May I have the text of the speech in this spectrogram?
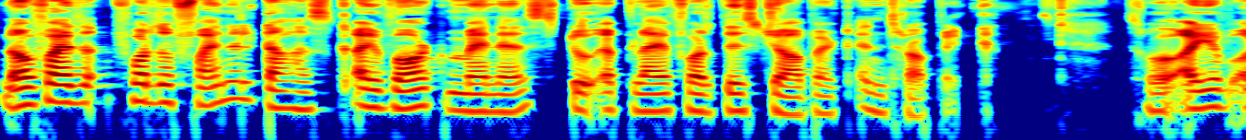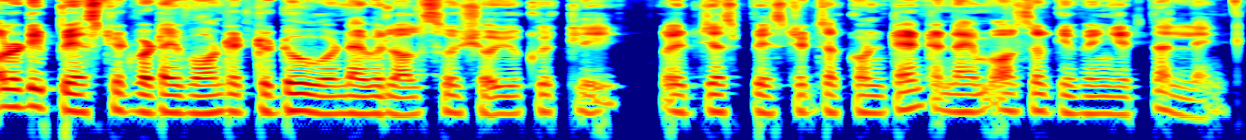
Now for the, for the final task, I want Manus to apply for this job at Anthropic. So I have already pasted what I wanted to do and I will also show you quickly. It just pasted the content and i'm also giving it the link.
